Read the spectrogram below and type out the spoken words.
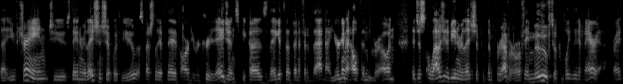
that you've trained to stay in a relationship with you, especially if they've already recruited agents, because they get the benefit of that. Now you're going to help them grow, and it just allows you to be in a relationship with them forever. Or if they move to a completely different area, right?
